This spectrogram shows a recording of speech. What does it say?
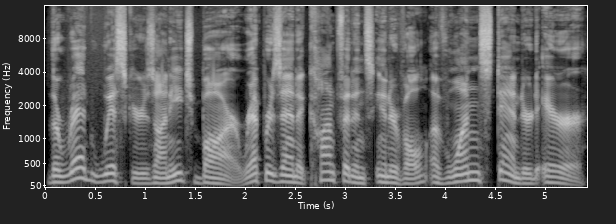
The red whiskers on each bar represent a confidence interval of one standard error.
